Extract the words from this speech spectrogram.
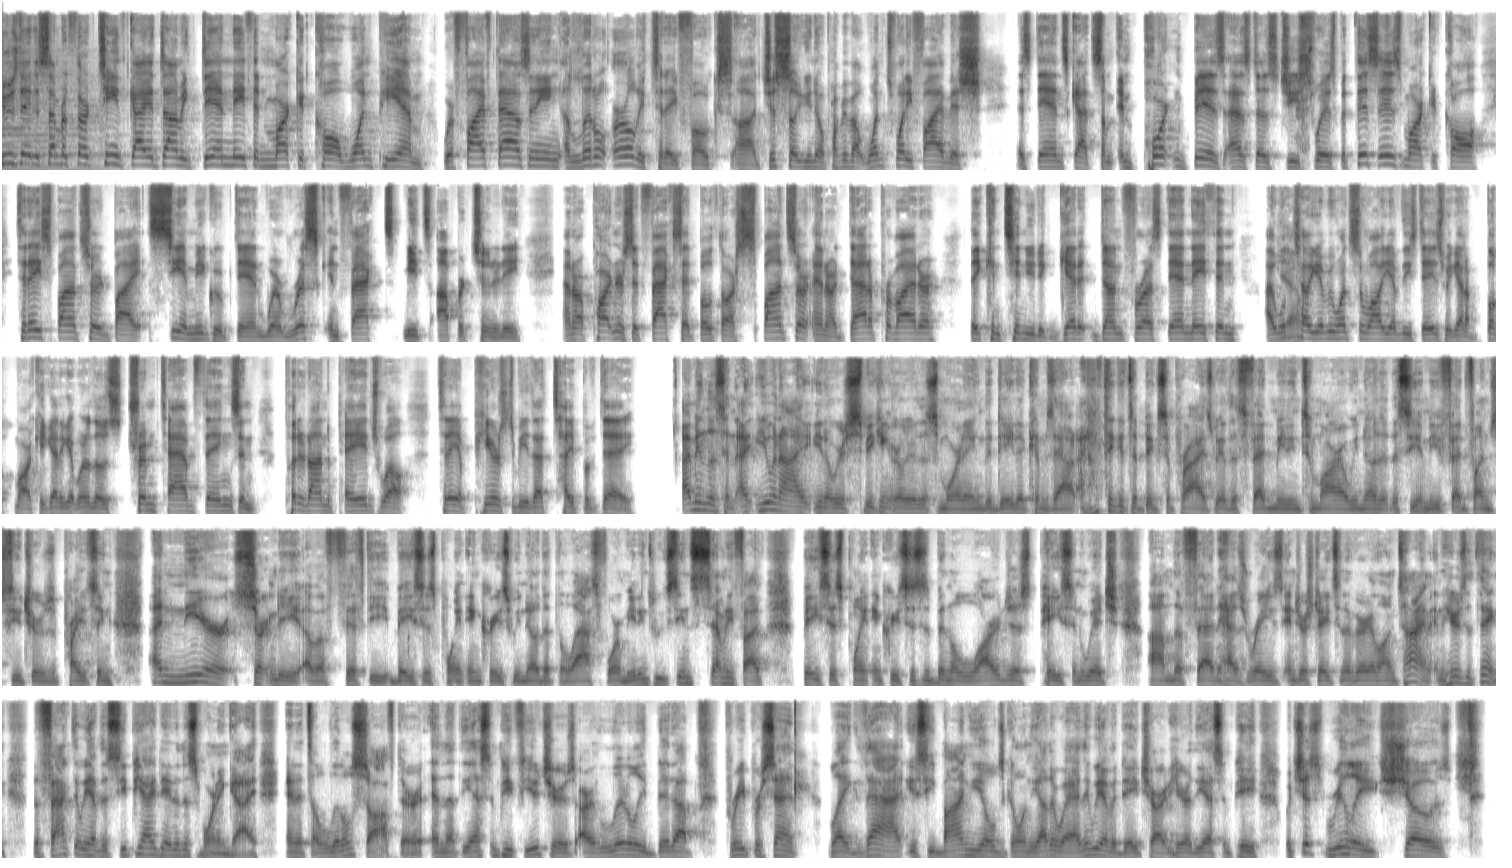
Tuesday, December 13th, Guy Adami, Dan Nathan, market call, 1 p.m. We're 5,000ing a little early today, folks. Uh, just so you know, probably about 125 ish, as Dan's got some important biz, as does G Swizz. But this is market call. Today, sponsored by CME Group, Dan, where risk, in fact, meets opportunity. And our partners at FactSet, both our sponsor and our data provider, they continue to get it done for us. Dan Nathan, I will yeah. tell you every once in a while you have these days we got a bookmark. You got to get one of those trim tab things and put it on the page. Well, today appears to be that type of day. I mean, listen, I, you and I, you know, we were speaking earlier this morning. The data comes out. I don't think it's a big surprise. We have this Fed meeting tomorrow. We know that the CME Fed funds futures are pricing a near certainty of a 50 basis point increase. We know that the last four meetings, we've seen 75 basis point increases has been the largest pace in which um, the Fed has raised interest rates in a very long time. And here's the thing: the fact that we have the CPI data this morning, guy, and it's a little softer, and that the S&P futures are literally bid up up 3% like that you see bond yields going the other way i think we have a day chart here the s&p which just really shows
